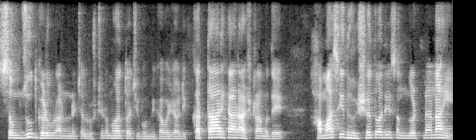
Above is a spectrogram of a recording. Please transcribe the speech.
समजूत घडवून आणण्याच्या दृष्टीनं महत्त्वाची भूमिका बजावली. कतार ह्या राष्ट्रामध्ये हमास ही दहशतवादी संघटना नाही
